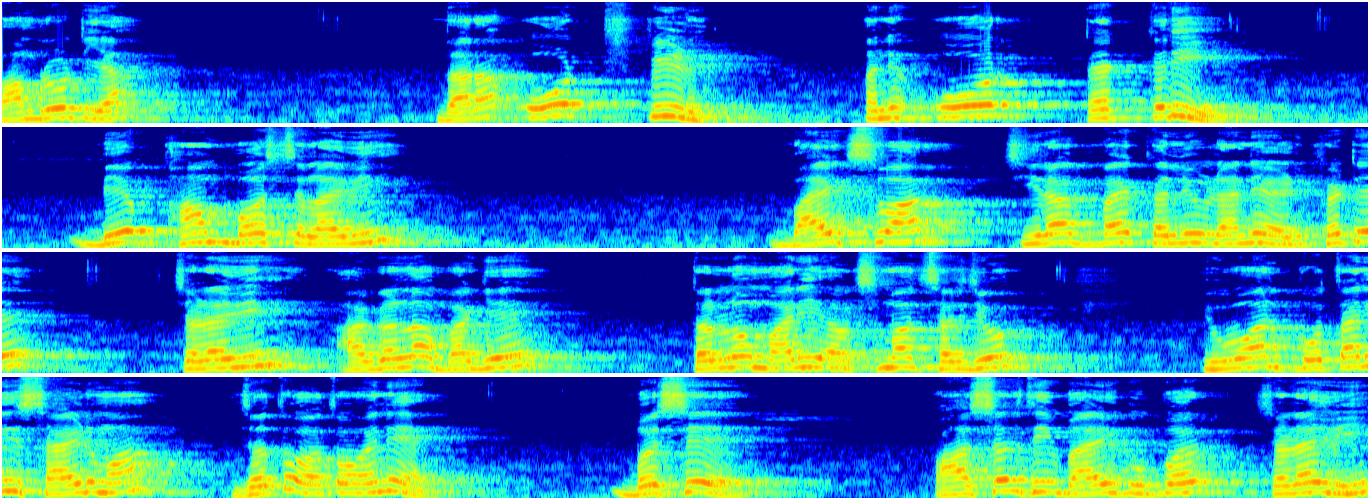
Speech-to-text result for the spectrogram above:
બામરોટિયા દ્વારા ઓટ સ્પીડ અને ઓવર ટેક કરી બે ફાર્મ બસ ચલાવી. બાઇક સ્વાર ચિરાગભાઈ કલિવડાને હેડફેટે ચડાવી. આગળના ભાગે ટલ્લો મારી અકસ્માત સર્જ્યો. યુવાન પોતાની સાઈડમાં જતો હતો અને બસે પાછળથી બાઇક ઉપર ચડાવી.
